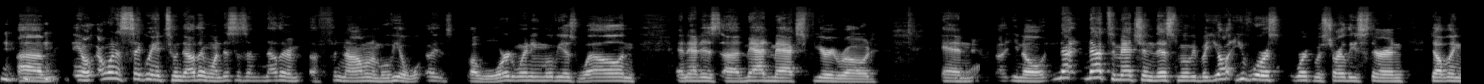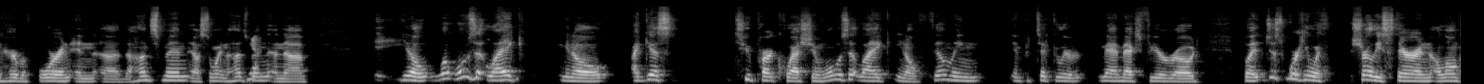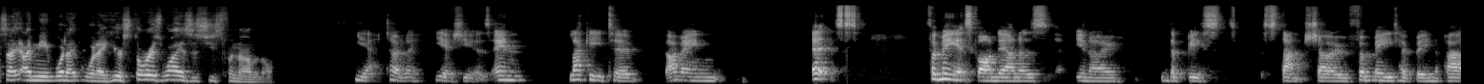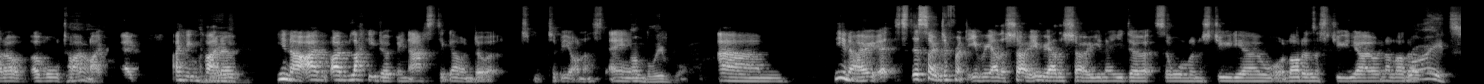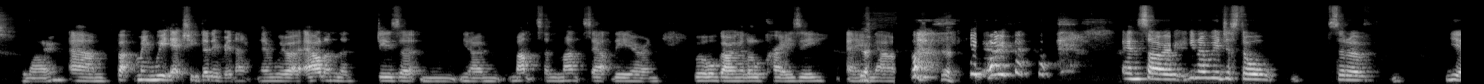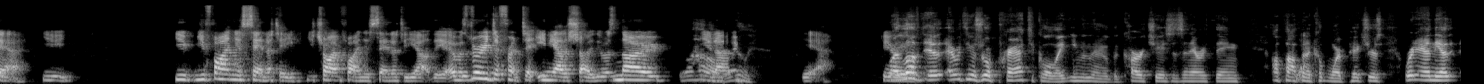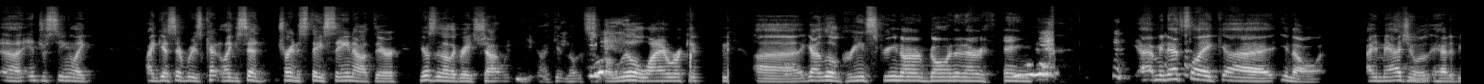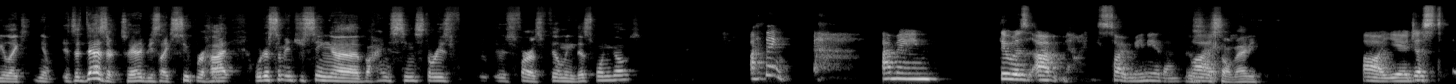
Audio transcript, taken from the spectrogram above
Yeah. um, you know, I want to segue into another one. This is another phenomenal movie, award-winning movie as well, and and that is uh, Mad Max Fury Road. And uh, you know, not not to mention this movie, but you you've worked worked with Charlize Theron, doubling her before in, in uh, the Huntsman, uh, White and Huntsman, yeah. and uh, you know, what what was it like? You know, I guess two part question. What was it like? You know, filming in particular Mad Max Fury Road, but just working with Charlize Theron alongside. I mean, what I what I hear stories wise is she's phenomenal. Yeah, totally. Yeah, she is, and lucky to. I mean, it's for me. It's gone down as you know the best stunt show for me to have been a part of of all time. Wow. Like I, I, can kind Amazing. of, you know, I'm I'm lucky to have been asked to go and do it. To, to be honest, and unbelievable. Um, you know, it's, it's so different to every other show. Every other show, you know, you do it's all in a studio or a lot in the studio and a lot of. right. of, you know. Um, but I mean, we actually did everything, and we were out in the desert and you know months and months out there, and we are all going a little crazy, and yeah. um, you know, and so you know, we're just all sort of, yeah, you you you find your sanity. You try and find your sanity out there. It was very different to any other show. There was no, wow, you know, really? yeah. Well, I loved it. Everything was real practical, like even the, the car chases and everything. I'll pop yeah. in a couple more pictures. We're and the uh, interesting, like I guess everybody's kind of like you said, trying to stay sane out there. Here's another great shot. Getting a, little wire working. Uh, got a little green screen arm going and everything. I mean, that's like uh, you know, I imagine it had to be like you know, it's a desert, so it had to be like super hot. What are some interesting uh, behind the scenes stories as far as filming this one goes? I think, I mean, there was um so many of them. There's like, so many. Oh yeah, just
